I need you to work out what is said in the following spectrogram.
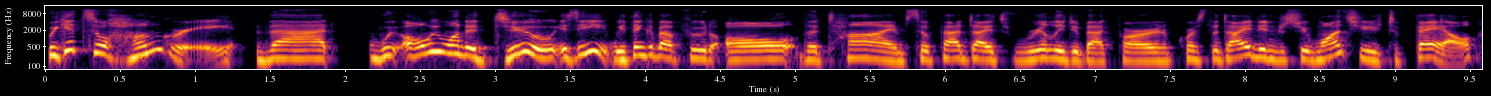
we get so hungry that we all we want to do is eat. We think about food all the time. So fad diets really do backfire. And of course, the diet industry wants you to fail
